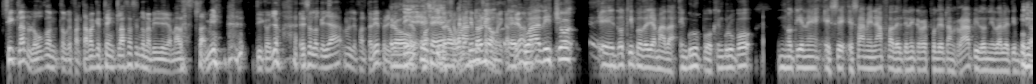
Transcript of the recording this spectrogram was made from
Sí, claro, luego lo que faltaba que esté en clase haciendo una videollamada también, digo yo. Eso es lo que ya le faltaría. Pero, yo, Antonio, eh, tú has ¿eh? dicho eh, dos tipos de llamadas en grupo, que en grupo no tiene ese, esa amenaza de tener que responder tan rápido ni darle tiempo y lo,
